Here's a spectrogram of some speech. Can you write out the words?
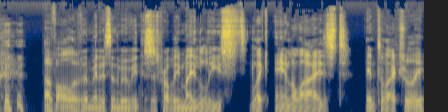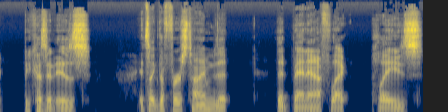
of all of the minutes in the movie, this is probably my least like analyzed intellectually because it is it's like the first time that that Ben Affleck plays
